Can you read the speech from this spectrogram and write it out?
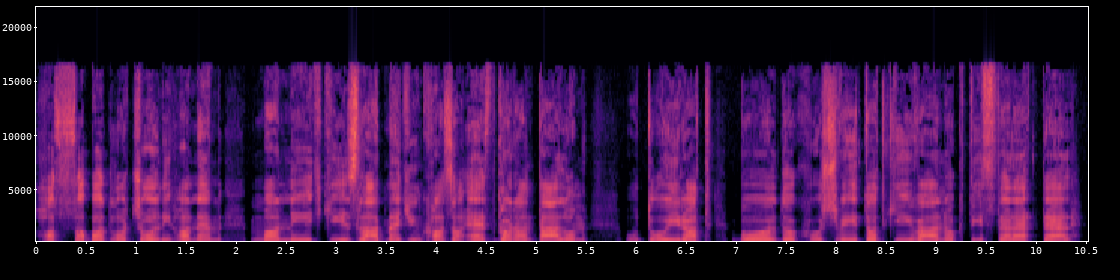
ha szabad locsolni, ha nem, ma négy kézláb megyünk haza, ezt garantálom. Utóirat, boldog húsvétot kívánok tisztelettel!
